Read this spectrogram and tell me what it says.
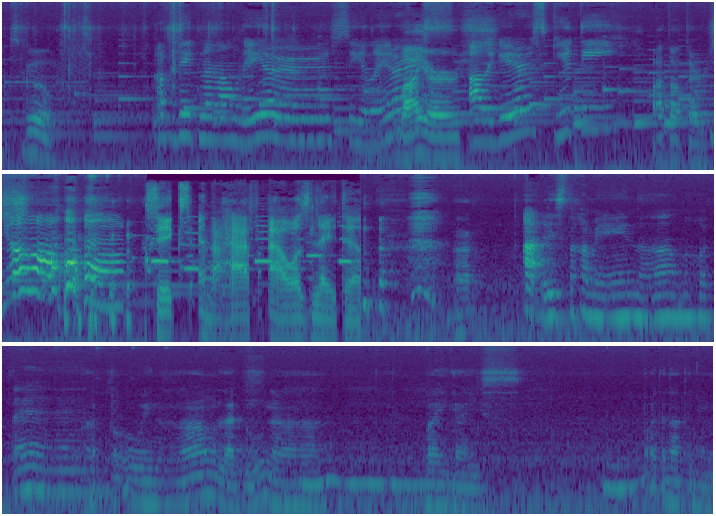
Let's go. Update na lang later. See you later. Buyers. Alligators, cutie. Patotters. Yo! Six and a half hours later. At, Alis na kami ng hotel. at uuwi na ng Laguna. Bye guys. Pakita natin yung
